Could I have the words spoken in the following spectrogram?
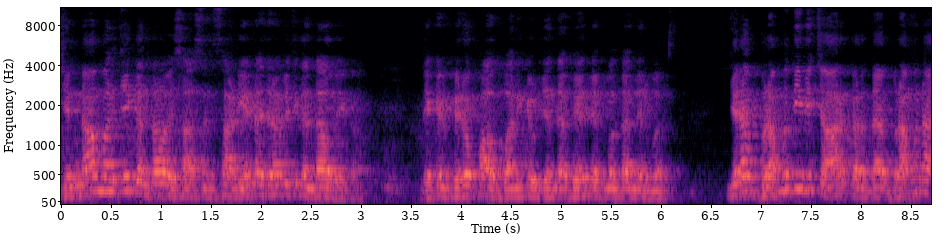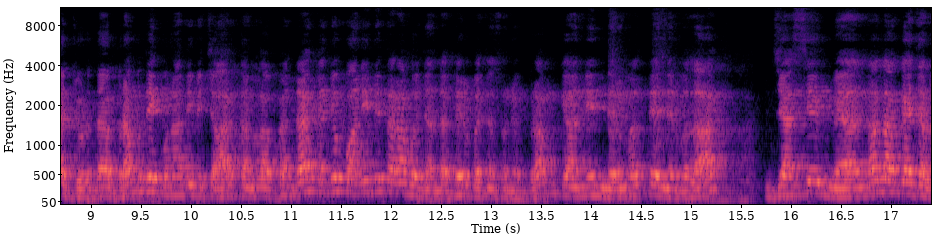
ਜਿੰਨਾ ਮਰਜ਼ੀ ਗੰਦਾ ਹੋਵੇ ਸਾਸਨ ਸਾਡੀਆਂ ਨਜ਼ਰਾਂ ਵਿੱਚ ਗੰਦਾ ਹੋਵੇਗਾ। ਲੇਕਿਨ ਫਿਰ ਉਹ ਭਾਵ ਬਣ ਕੇ ਉੱਡ ਜਾਂਦਾ ਫਿਰ ਨਿਰਮਲ ਦਾ ਨਿਰਮਲ। ਜਿਹੜਾ ਬ੍ਰਹਮ ਦੀ ਵਿਚਾਰ ਕਰਦਾ ਬ੍ਰਹਮ ਨਾਲ ਜੁੜਦਾ ਬ੍ਰਹਮ ਦੇ ਗੁਣਾਂ ਦੀ ਵਿਚਾਰ ਕਰਨ ਲੱਗ ਪੈਂਦਾ ਹੈ, ਪਾਣੀ ਦੀ ਤਰ੍ਹਾਂ ਹੋ ਜਾਂਦਾ। ਫਿਰ ਬਚਨ ਸੁਣਿਓ ਬ੍ਰਹਮ ਗਿਆਨੀ ਨਿਰਮਲ ਤੇ ਨਿਰਮਲਾ ਜੈਸੇ ਮੈਲ ਨਾ ਲਾਗੇ ਜਲ।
